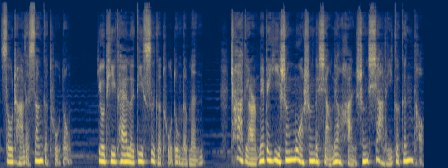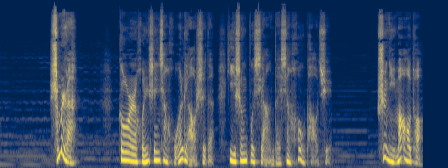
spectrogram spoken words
搜查了三个土洞，又踢开了第四个土洞的门，差点没被一声陌生的响亮喊声吓了一个跟头。什么人？勾儿浑身像火燎似的，一声不响的向后跑去。是你吗，奥托？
